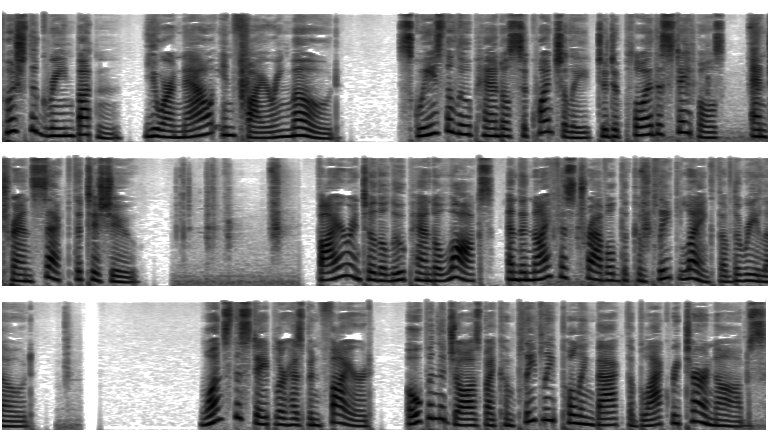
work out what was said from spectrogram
push the green button. You are now in firing mode. Squeeze the loop handle sequentially to deploy the staples and transect the tissue. Fire until the loop handle locks and the knife has traveled the complete length of the reload. Once the stapler has been fired, Open the jaws by completely pulling back the black return knobs.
